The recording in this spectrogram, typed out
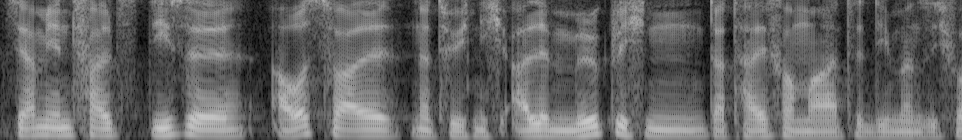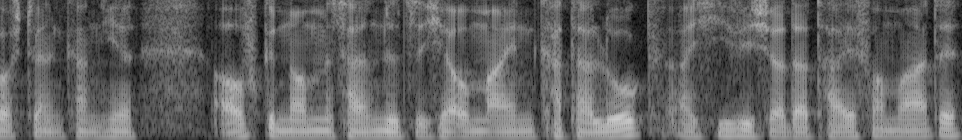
Sie haben jedenfalls diese Auswahl, natürlich nicht alle möglichen Dateiformate, die man sich vorstellen kann, hier aufgenommen. Es handelt sich ja um einen Katalog archivischer Dateiformate.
